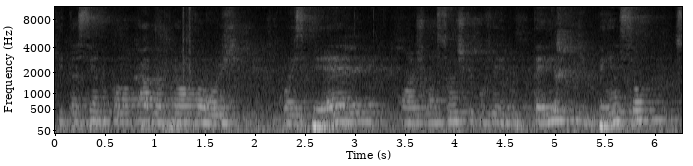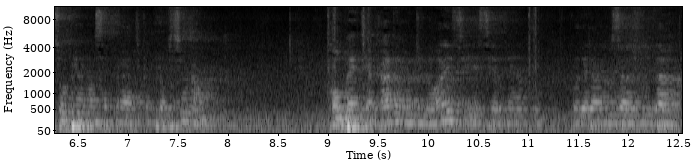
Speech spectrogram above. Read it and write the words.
que está sendo colocado à prova hoje com esse PL, com as noções que o governo tem e pensam sobre a nossa prática profissional. Compete a cada um de nós, e esse evento poderá nos ajudar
